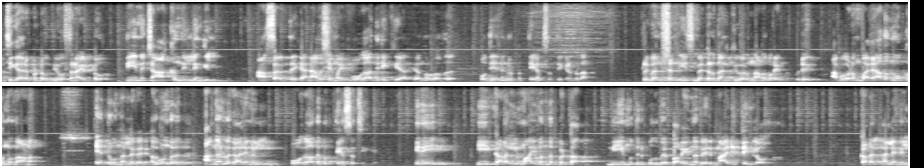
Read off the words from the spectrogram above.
അധികാരപ്പെട്ട ഉദ്യോഗസ്ഥനായിട്ടോ നിയമിച്ചാക്കുന്നില്ലെങ്കിൽ ആ സ്ഥലത്തേക്ക് അനാവശ്യമായി പോകാതിരിക്കുക എന്നുള്ളത് പൊതുജനങ്ങൾ പ്രത്യേകം ശ്രദ്ധിക്കേണ്ടതാണ്. Prevention is better than cure എന്നാണ് പറയുന്നത്. ഒരു അപകടം വരാതെ നോക്കുന്നതാണ് ഏറ്റവും നല്ല കാര്യം. അതുകൊണ്ട് അങ്ങനെയുള്ള കാര്യങ്ങളിൽ പോകാതെ പ്രത്യേകം ശ്രദ്ധിക്കുക. ഇനി ഈ കടലുമായി ബന്ധപ്പെട്ട നിയമത്തിന് പൊതുവെ പറയുന്ന പേര് മാരിടൈം ലോ കടൽ അല്ലെങ്കിൽ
